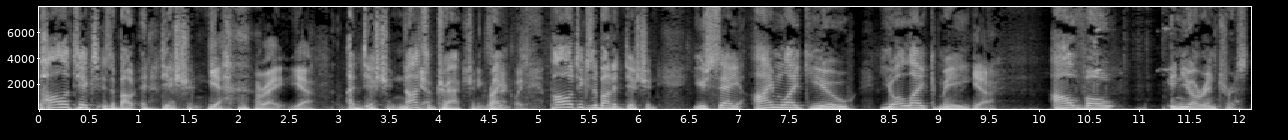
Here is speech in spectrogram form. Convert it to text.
Politics is about addition. yeah right yeah Addition, not Yeah, subtraction, exactly. right? Politics is about addition. You say, I'm like you, you're like me. yeah I'll vote in your interest.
